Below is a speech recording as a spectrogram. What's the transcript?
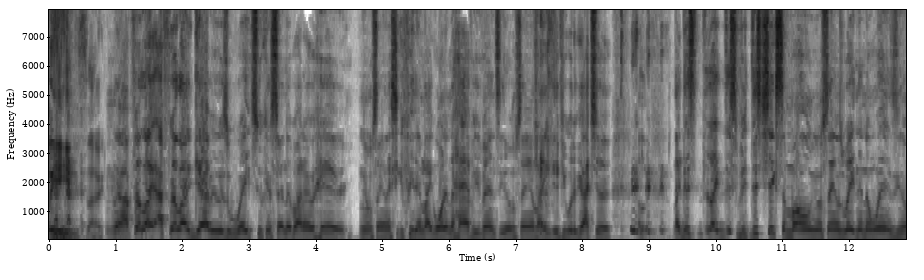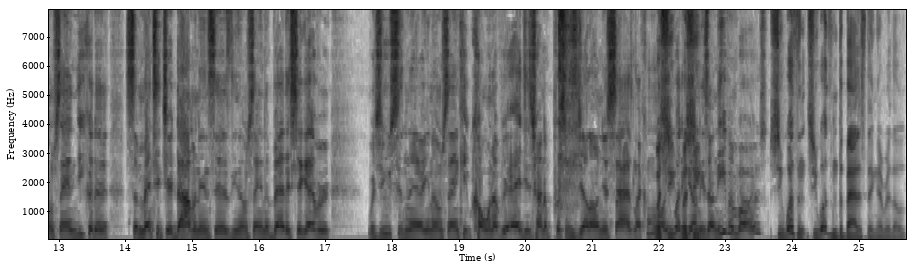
please. Like, No, I feel like I feel like Gabby was way too concerned about her hair. You know what I'm saying? Like she competed in like one and a half events. You know what I'm saying? Like if you would have got your like this like this this chick Simone, you know what I'm saying, was waiting in the wings. You know what I'm saying? You could have cemented your dominance as you know what I'm saying the baddest chick ever. But you sitting there, you know what I'm saying, keep combing up your edges, trying to put some gel on your sides. Like, come But on, she- you better but get on these uneven bars. she wasn't she wasn't the baddest thing ever though.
